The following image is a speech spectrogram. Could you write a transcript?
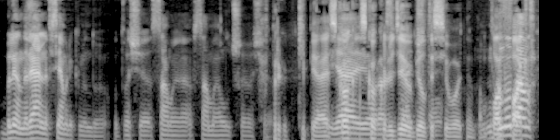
блин, реально всем рекомендую. Вот вообще самое, самое лучшее вообще. KPI. Я Сколько, сколько людей убил ты сегодня? Там, Ну, план ну, там, факт.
